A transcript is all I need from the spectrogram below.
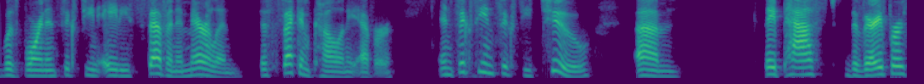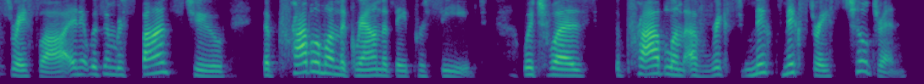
was born in 1687 in Maryland, the second colony ever. In 1662, um, they passed the very first race law, and it was in response to the problem on the ground that they perceived, which was the problem of mixed, mixed race children.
